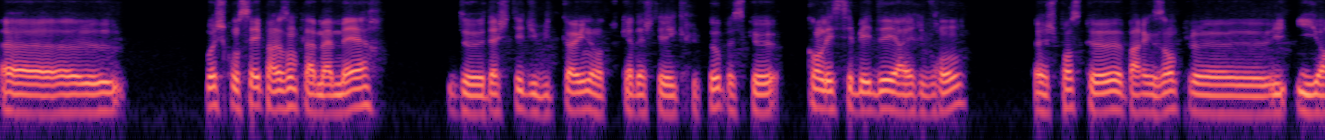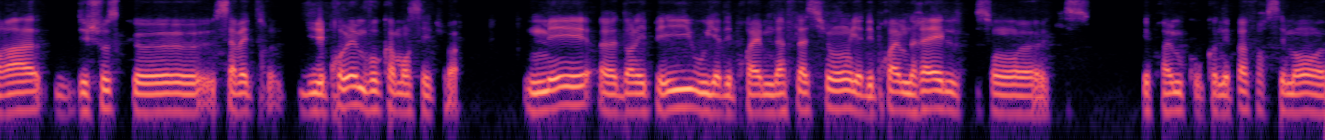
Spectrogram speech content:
moi, je conseille par exemple à ma mère d'acheter du Bitcoin, en tout cas d'acheter des cryptos, parce que quand les CBD arriveront, je pense que, par exemple, euh, il y aura des choses que ça va être, les problèmes vont commencer, tu vois. mais dans les pays où il y a des problèmes d'inflation, il y a des problèmes réels qui sont, des problèmes qu'on ne connaît pas forcément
